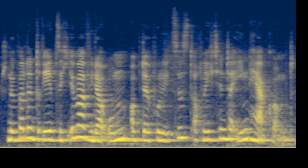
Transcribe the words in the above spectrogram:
Schnüpperle dreht sich immer wieder um, ob der Polizist auch nicht hinter ihnen herkommt.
